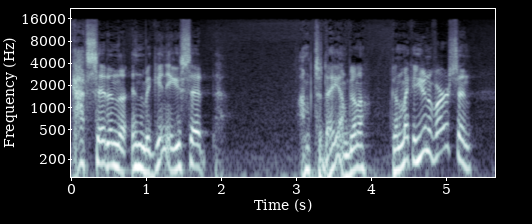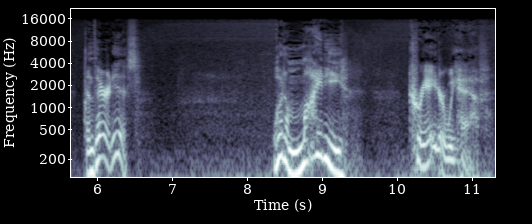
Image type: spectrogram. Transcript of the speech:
God said in the in the beginning, He said, I'm today I'm gonna gonna make a universe and and there it is. What a mighty creator we have.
